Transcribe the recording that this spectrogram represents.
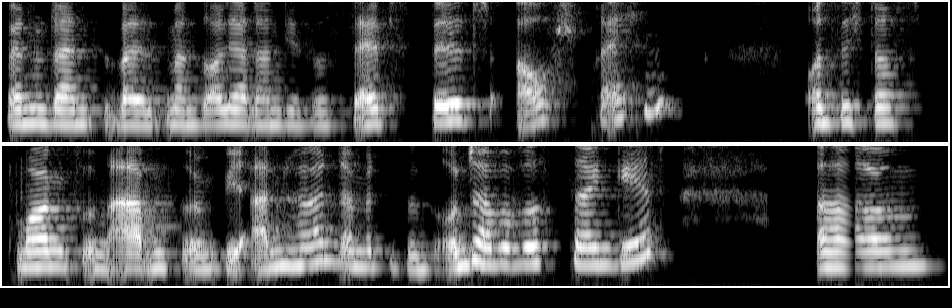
wenn du dann, weil man soll ja dann dieses Selbstbild aufsprechen und sich das morgens und abends irgendwie anhören, damit es ins Unterbewusstsein geht. Ähm,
